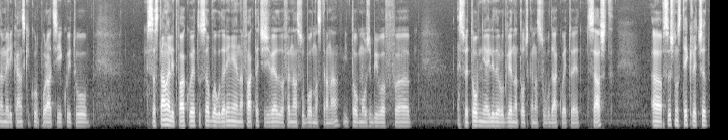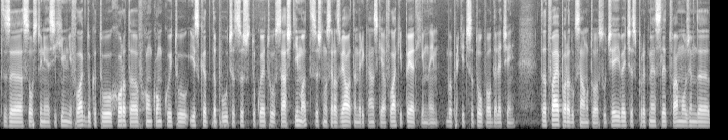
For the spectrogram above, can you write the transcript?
американски корпорации, които са станали това, което са благодарение на факта, че живеят в една свободна страна и то може би в световния лидер от гледна точка на свобода, което е САЩ. А, всъщност те клечат за собствения си химни флаг, докато хората в Хонг-Конг, които искат да получат същото, което САЩ имат, всъщност развяват американския флаг и пеят химна им, въпреки че са толкова отдалечени. Та, това е парадоксалното в случая и вече според мен след това можем да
